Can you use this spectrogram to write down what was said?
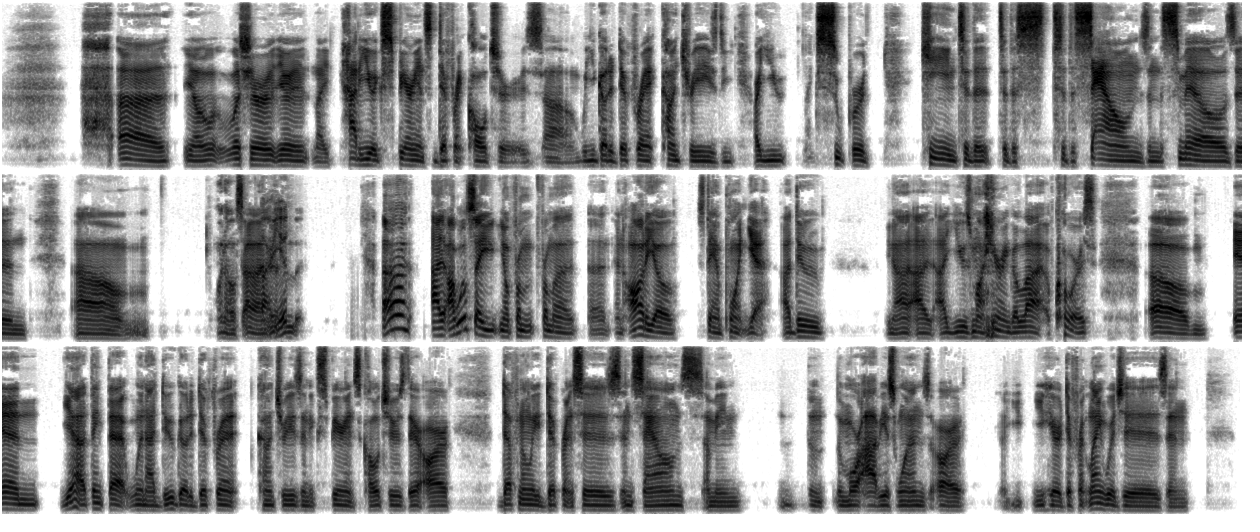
uh you know what's your your like how do you experience different cultures um when you go to different countries do, are you like super keen to the to the to the sounds and the smells and um what else? Uh, are you? uh I, I will say you know from from a, a an audio standpoint yeah i do you know i i use my hearing a lot of course. Um and yeah, I think that when I do go to different countries and experience cultures, there are definitely differences in sounds. I mean, the, the more obvious ones are you, you hear different languages and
